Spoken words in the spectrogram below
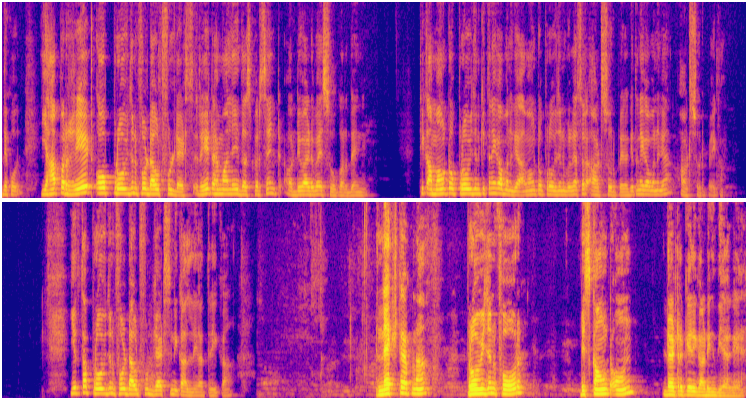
देखो, यहाँ पर rate of provision for doubtful debts rate है मान लीजिए दस परसेंट और डिवाइड बाई सौ कर देंगे। ठीक अमाउंट ऑफ़ प्रोविज़न कितने का बन गया? अमाउंट ऑफ़ प्रोविज़न बन गया सर आठ सौ रुपये का। कितने का बन गया? आठ सौ रुपये का। ये था प्रोविज़न फॉर डाउटफुल डेट्स निकालने का तरीका। नेक्स्ट है अपना provision for discount on debtor के रिगार्डिंग दिया गया है।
